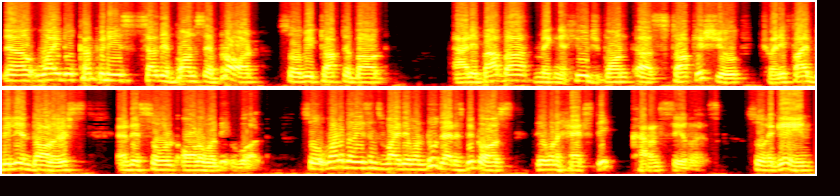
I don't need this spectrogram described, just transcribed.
Now, why do companies sell their bonds abroad? So we talked about Alibaba making a huge bond uh, stock issue, $25 billion, and they sold all over the world. So one of the reasons why they want to do that is because they want to hedge the currency risk. So again,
